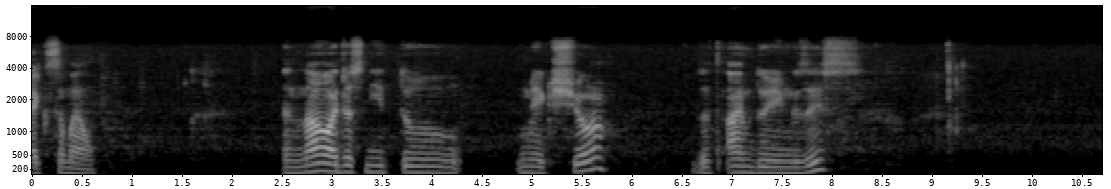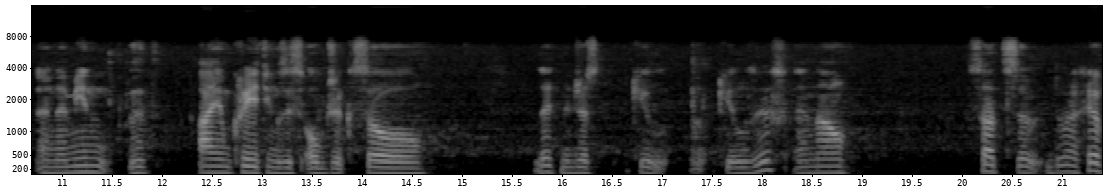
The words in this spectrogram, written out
XML and now I just need to make sure that I'm doing this. And I mean that I am creating this object so let me just kill kill this and now such uh, do I have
